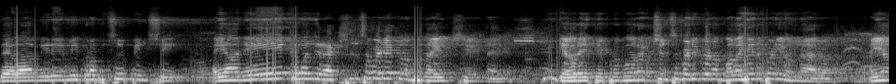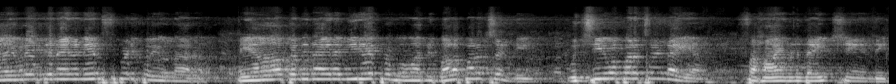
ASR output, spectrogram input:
దేవా మీరే మీ కృప చూపించి అయ్యా అనేక మంది రక్షించబడే కృప దయచేయండి అయ్యా ఎవరైతే ప్రభు రక్షించబడి కూడా బలహీనపడి ఉన్నారో అయ్యా ఎవరైతే నాయన నీరసపడిపోయి ఉన్నారో అయ్యా తండ్రి నాయన మీరే ప్రభు వారిని బలపరచండి ఉజ్జీవపరచండి అయ్యా. సహాయం దయచేయండి.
